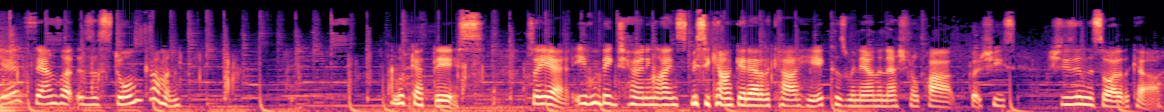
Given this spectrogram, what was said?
Yeah, sounds like there's a storm coming. Look at this. So yeah, even big turning lanes. Missy can't get out of the car here because we're now in the national park, but she's she's in the side of the car.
